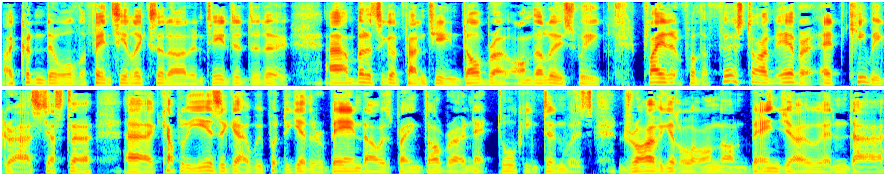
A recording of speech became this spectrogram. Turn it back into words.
I couldn't do all the fancy licks that I'd intended to do. Um, but it's a good fun tune. Dobro on the loose. We played it for the first time ever at Kiwigrass just a, a couple of years ago. We put together a band. I was playing Dobro. Nat Talkington was driving it along on banjo and uh,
